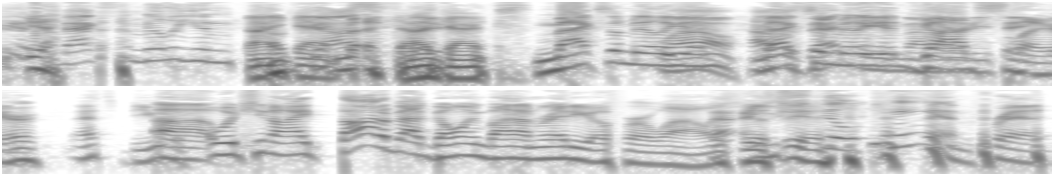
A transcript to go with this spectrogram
yeah. Maximilian Gygax. Godslayer. Gygax. Maximilian Wow, how is that Maximilian name not Godslayer. That's beautiful. Uh, which you know I thought about going by on radio for a while. It's Uh, just you still can, Fred.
